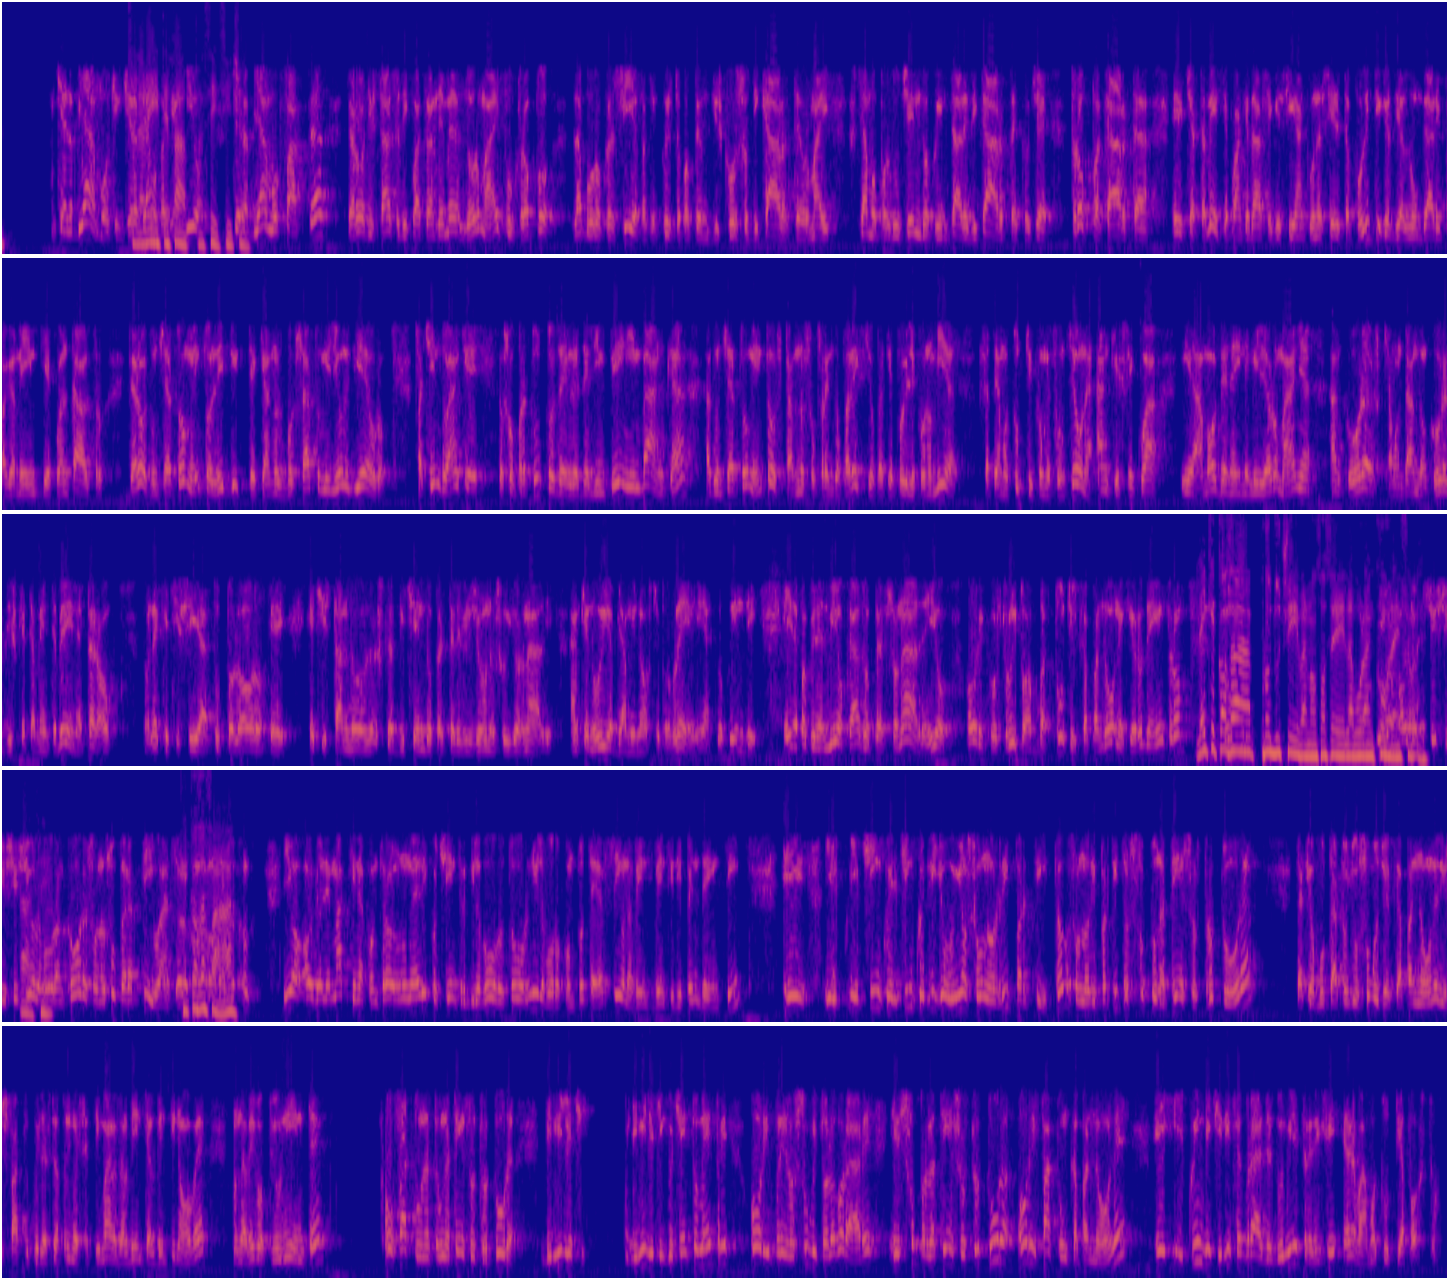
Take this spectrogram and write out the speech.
Ce l'abbiamo, ce, ce l'abbiamo fatta, sì, sì, ce certo. l'abbiamo fatta, però a distanza di quattro anni e mezzo ormai purtroppo la burocrazia, perché questo è proprio un discorso di carte, ormai stiamo producendo quintali di carta, ecco, c'è troppa carta e certamente può anche darsi che sia anche una scelta politica di allungare i pagamenti e quant'altro, però ad un certo momento le ditte che hanno sborsato milioni di euro, facendo anche soprattutto del, degli impegni in banca, ad un certo momento stanno soffrendo parecchio, perché poi l'economia sappiamo tutti come funziona, anche se qua a Modena in Emilia Romagna ancora stiamo andando ancora discretamente bene, però non è che ci sia tutto l'oro che, che ci stanno dicendo per televisione o sui giornali, anche noi abbiamo i nostri problemi, ecco, quindi, e proprio nel mio caso personale, io ho ricostruito, ho abbattuto il capannone che ero dentro. Lei che cosa non... produceva? Non so se lavora ancora. Io, ho, sì, sì, sì, ah, io sì. lavoro ancora, sono super attivo. Anzi, che cosa fa? Io ho delle macchine a controllo numerico, centri di lavoro torni, lavoro conto terzi, una 20, 20 dipendenti e il, il, 5, il 5 di giugno sono ripartito, sono ripartito sotto una tenso struttura perché ho buttato giù subito il capannone, disfatto quella, la prima settimana dal 20 al 29, non avevo più niente, ho fatto una, una tensostruttura di 1500 di 1500 metri, ho ripreso subito a lavorare e sopra la tensostruttura ho rifatto un capannone e il 15 di febbraio del 2013 eravamo tutti a posto.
